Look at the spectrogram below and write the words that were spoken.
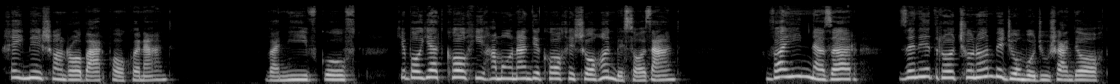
خیمهشان را برپا کنند. و نیو گفت که باید کاخی همانند کاخ شاهان بسازند. و این نظر زند را چنان به جنب و جوش انداخت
